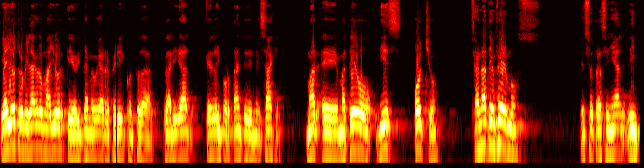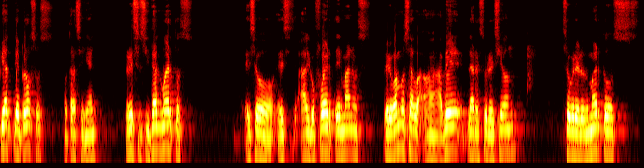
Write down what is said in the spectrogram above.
Y hay otro milagro mayor que ahorita me voy a referir con toda claridad, que es la importante del mensaje. Eh, Mateo 10, 8, sanad enfermos, es otra señal, limpiad leprosos, otra señal, resucitad muertos, eso es algo fuerte, hermanos, pero vamos a ver la resurrección sobre los muertos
